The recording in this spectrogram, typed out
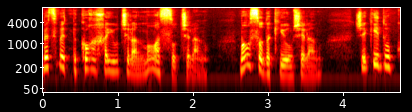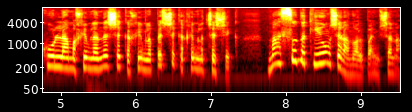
בעצם את מקור החיות שלנו, מהו הסוד שלנו? מהו סוד הקיום שלנו? שיגידו כולם אחים לנשק, אחים לפשק, אחים לצ'שק. מה סוד הקיום שלנו אלפיים שנה?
